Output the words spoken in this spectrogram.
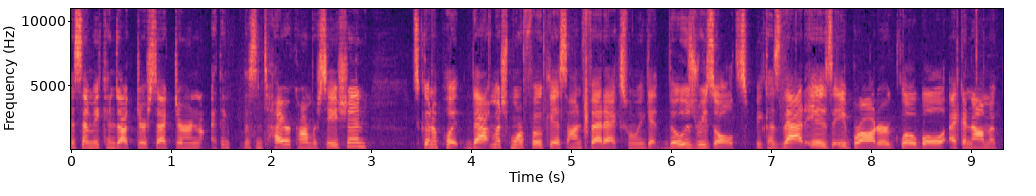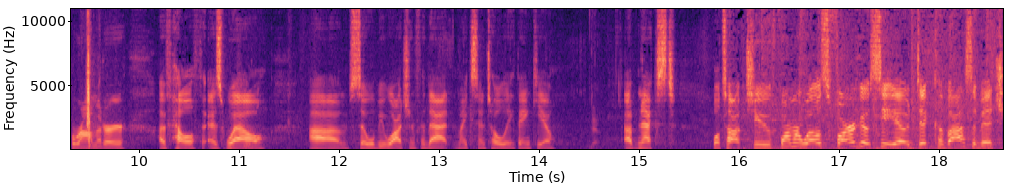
the semiconductor sector. And I think this entire conversation is going to put that much more focus on FedEx when we get those results, because that is a broader global economic barometer of health as well. Um, so we'll be watching for that. Mike Santoli, thank you. Yeah. Up next, we'll talk to former Wells Fargo CEO Dick Kovacevich,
